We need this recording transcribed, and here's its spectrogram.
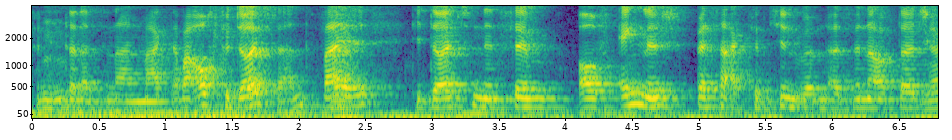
für den Mhm. internationalen Markt, aber auch für Deutschland, weil die Deutschen den Film auf Englisch besser akzeptieren würden, als wenn er auf Deutsch Ja.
